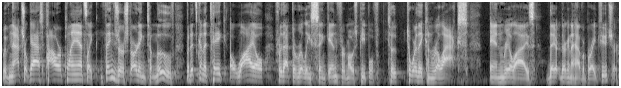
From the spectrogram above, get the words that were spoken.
with natural gas power plants. Like things are starting to move, but it's going to take a while for that to really sink in for most people to, to where they can relax and realize they're, they're going to have a bright future.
